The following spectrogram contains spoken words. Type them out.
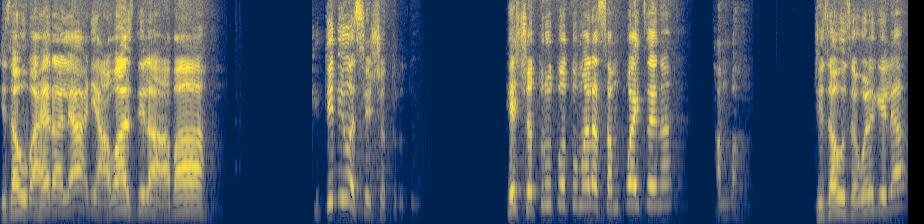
जिजाऊ बाहेर आल्या आणि आवाज दिला आबा किती दिवस हे शत्रुत्व हे शत्रुत्व तुम्हाला संपवायचंय ना? थांबा. जिजाऊ जवळ गेल्या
